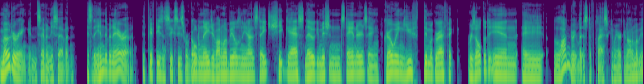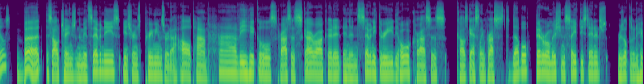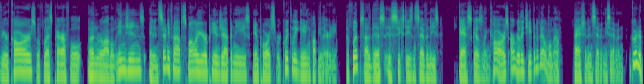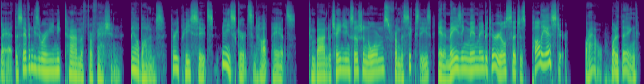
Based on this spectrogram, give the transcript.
Motoring in 77. It's the end of an era. The 50s and 60s were golden age of automobiles in the United States. Cheap gas, no emission standards, and growing youth demographic resulted in a laundry list of classic American automobiles. But this all changed in the mid 70s. Insurance premiums were at an all time high. Vehicles prices skyrocketed. And in 73, the oil crisis caused gasoline prices to double. Federal emission safety standards resulted in heavier cars with less powerful, unreliable engines. And in 75, smaller European Japanese imports were quickly gaining popularity. The flip side of this is 60s and 70s gas guzzling cars are really cheap and available now. Fashion in 77. Good or bad, the 70s were a unique time for fashion. Bell bottoms, three piece suits, mini skirts, and hot pants. Combined with changing social norms from the 60s and amazing man made materials such as polyester. Wow, what a thing.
